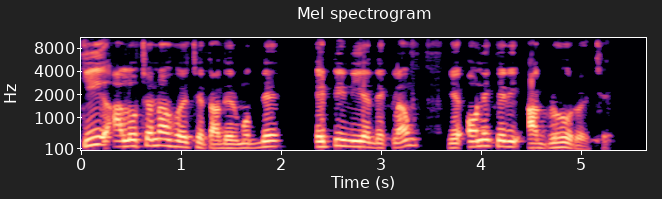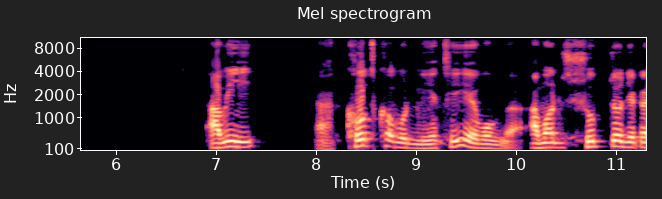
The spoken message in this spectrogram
কি আলোচনা হয়েছে তাদের মধ্যে? এটি নিয়ে দেখলাম যে অনেকেরই আগ্রহ রয়েছে। আমি খোঁজ খবর নিয়েছি এবং আমার সূত্র যেটা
